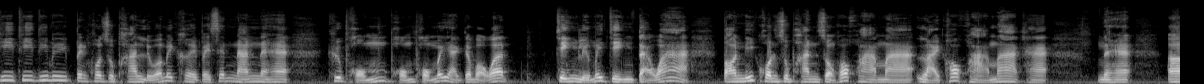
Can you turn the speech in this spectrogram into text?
ที่ที่ที่ไม่เป็นคนสุพรรณหรือว่าไม่เคยไปเส้นนั้นนะฮะ คือผมผมผมไม่อยากจะบอกว่าจริงหรือไม่จริง แต่ว่าตอนนี้คนสุพรรณส่งข้อความมาหลายข้อความมากฮะนะฮะเอ่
